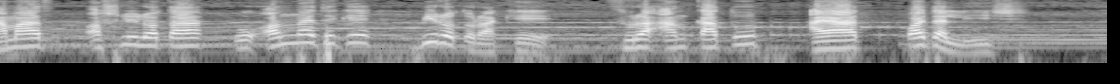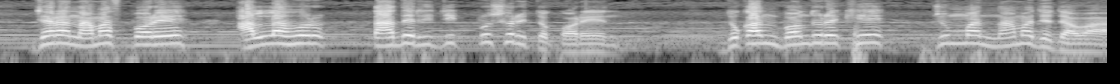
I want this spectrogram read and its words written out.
নামাজ অশ্লীলতা ও অন্যায় থেকে বিরত রাখে। সুরা আন কাতুব আয়াত পঁয়তাল্লিশ। যারা নামাজ পড়ে, আল্লাহর তাদের রিজিক প্রসারিত করেন। দোকান বন্ধ রেখে জুম্মার নামাজে যাওয়া,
